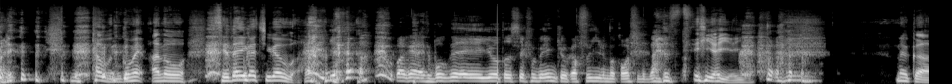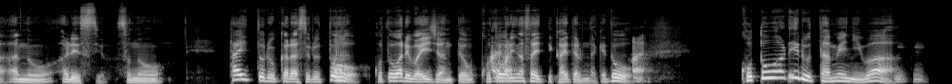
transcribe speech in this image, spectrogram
あれ？多分ごめん。あの、世代が違うわ。う。いや、わかんないです。僕が営業として不勉強が過ぎるのかもしれないです。いやいやいや。なんか、あの、あれですよ。その、タイトルからするはいと、断ればいいじゃんって、断りなさいって書いてあるんだけど、はい断れるためにはう、んうん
